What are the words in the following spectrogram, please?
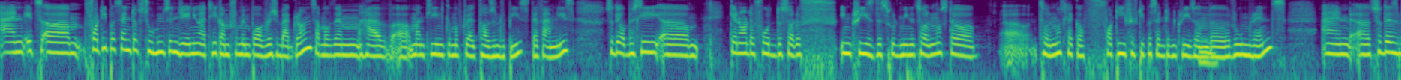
And it's um, 40% of students in JNU actually come from impoverished backgrounds. Some of them have a monthly income of 12,000 rupees, their families. So they obviously um, cannot afford the sort of increase this would mean. It's almost a uh, it's almost like a 40 50% increase on the room rents. And uh, so there's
